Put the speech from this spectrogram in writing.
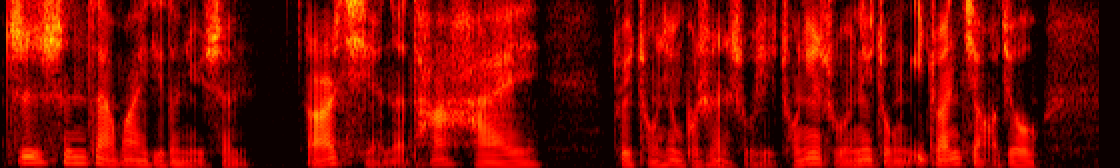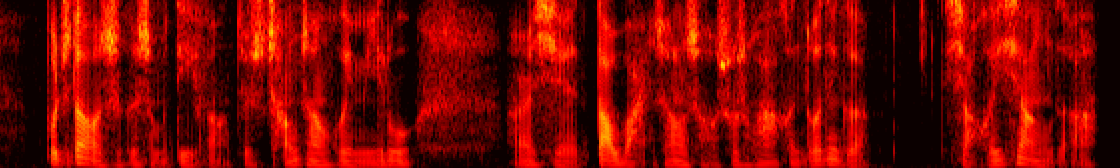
只身在外地的女生，而且呢，她还对重庆不是很熟悉。重庆属于那种一转角就不知道是个什么地方，就是常常会迷路，而且到晚上的时候，说实话，很多那个小黑巷子啊。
